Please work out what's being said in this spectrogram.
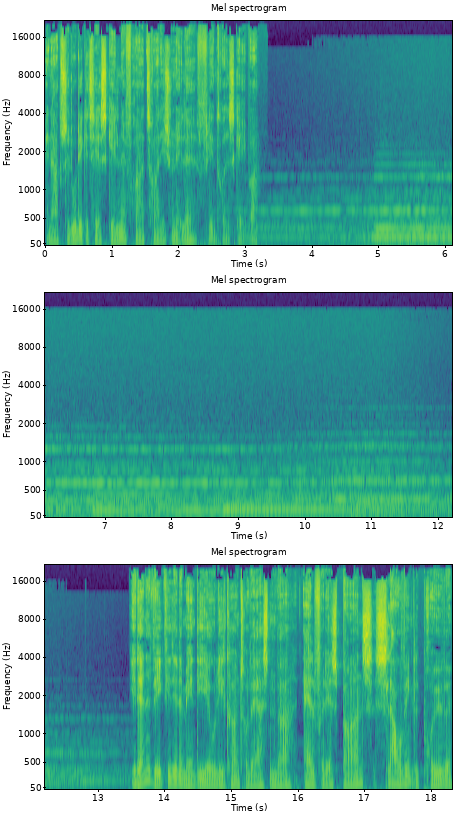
men absolut ikke til at skille fra traditionelle flintredskaber. Et andet vigtigt element i eolitkontroversen var Alfred S. Barnes slagvinkelprøve.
